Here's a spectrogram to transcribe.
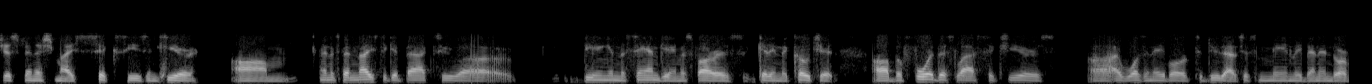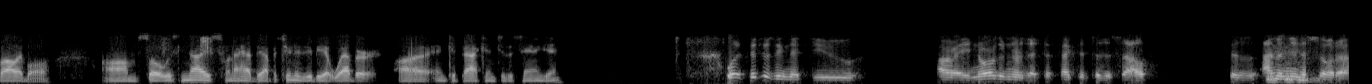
just finished my sixth season here, um, and it's been nice to get back to uh, being in the sand game as far as getting to coach it. Uh, before this last six years, uh, I wasn't able to do that. It's just mainly been indoor volleyball. Um, so it was nice when I had the opportunity to be at Webber uh, and get back into the sand game. Well, it's interesting that you are a northerner that defected to the south because I'm in Minnesota.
